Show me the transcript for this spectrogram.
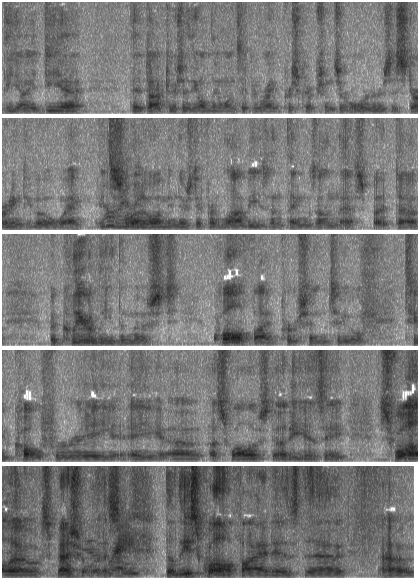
the idea that doctors are the only ones that can write prescriptions or orders is starting to go away. It's Oh, really? slow. I mean, there's different lobbies and things on this, but uh, but clearly the most qualified person to to call for a a, uh, a swallow study is a swallow specialist. Right. The least qualified is the uh,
